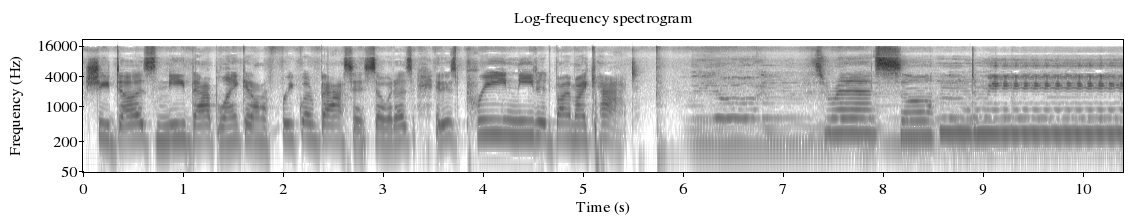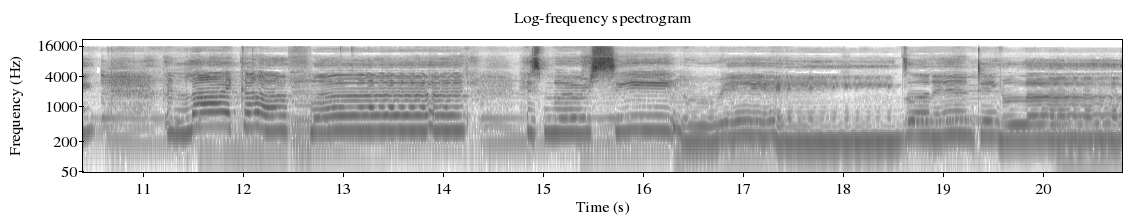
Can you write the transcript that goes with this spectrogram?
She does need that blanket on a frequent basis. So it is it is pre needed by my cat. It's ransomed me, like a flood, His mercy reigns, unending love,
